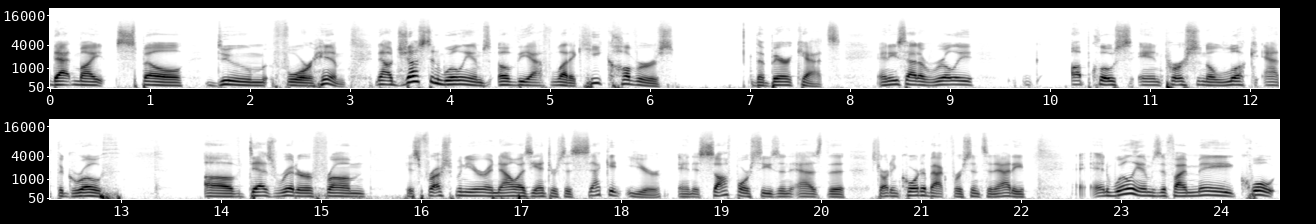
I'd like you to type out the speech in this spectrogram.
that might spell doom for him. Now, Justin Williams of The Athletic, he covers the Bearcats, and he's had a really up close and personal look at the growth of Des Ridder from his freshman year and now as he enters his second year and his sophomore season as the starting quarterback for Cincinnati. And Williams, if I may quote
